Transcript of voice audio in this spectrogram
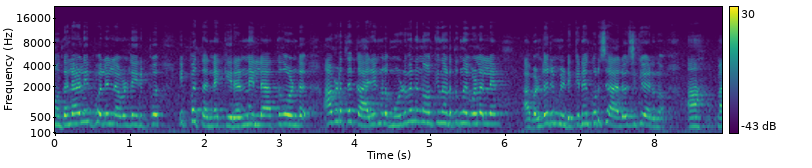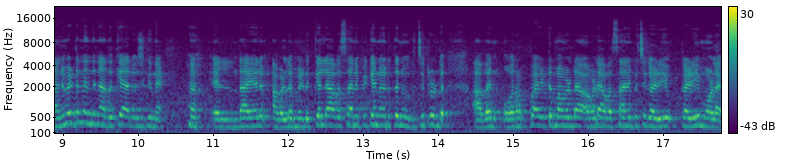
മുതലാളി പോലെയല്ല അവളുടെ ഇരിപ്പ്. ഇപ്പൊ തന്നെ കിരണില്ലാത്തതുകൊണ്ട് അവിടുത്തെ കാര്യങ്ങൾ മുഴുവനും നോക്കി നടത്തുന്ന ഇവളല്ലേ? അവളുടെ ഒരു മിടുക്കിനെ കുറിച്ച് ആലോചിക്കുമായിരുന്നു ആ മനുവേട്ടൻ എന്തിനാ അതൊക്കെ ആലോചിക്കുന്നേ? എന്തായാലും അവളുടെ മിടുക്കെല്ലാം അവസാനിപ്പിക്കാൻ ഒരുത്തൻ ഉദിച്ചിട്ടുണ്ട്. അവൻ ഉറപ്പായിട്ടും അവളുടെ അവളെ അവസാനിപ്പിച്ച് കഴിയും കഴിയും മോളെ.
